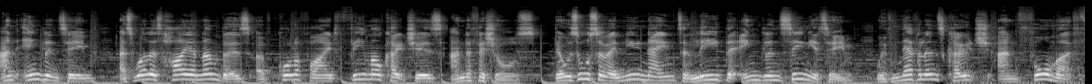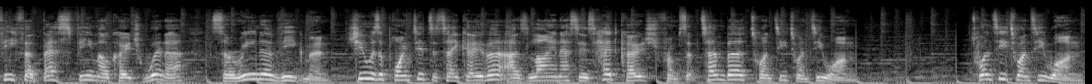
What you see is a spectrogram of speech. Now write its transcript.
and England team, as well as higher numbers of qualified female coaches and officials. There was also a new name to lead the England senior team, with Netherlands coach and former FIFA Best Female Coach winner Sarina Wiegman. She was appointed to take over as Lionesses head coach from September 2021. 2021.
